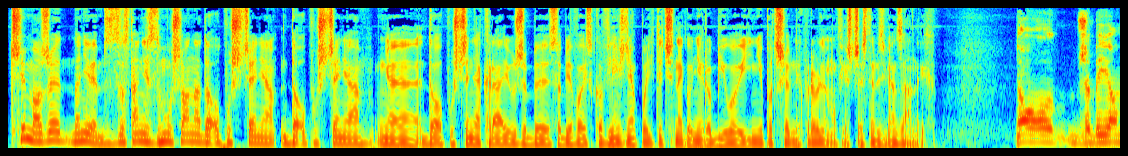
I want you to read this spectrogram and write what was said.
czy może, no nie wiem, zostanie zmuszona do opuszczenia, do opuszczenia, e, do opuszczenia kraju, żeby sobie wojsko więźnia politycznego nie robiło i niepotrzebnych problemów jeszcze z tym związanych? No, żeby ją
